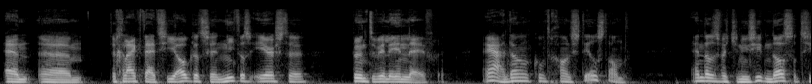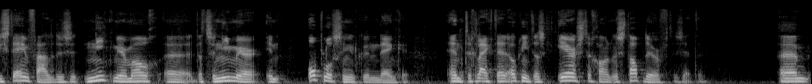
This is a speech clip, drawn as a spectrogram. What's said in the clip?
En um, tegelijkertijd zie je ook dat ze niet als eerste punten willen inleveren. En ja, dan komt er gewoon stilstand. En dat is wat je nu ziet. En dat is dat systeemfalen. Dus het niet meer mogen, uh, dat ze niet meer in oplossingen kunnen denken. En tegelijkertijd ook niet als eerste gewoon een stap durven te zetten. Um,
